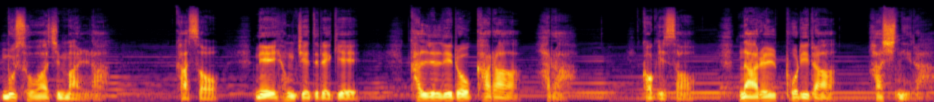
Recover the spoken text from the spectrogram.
무서워하지 말라. 가서 내 형제들에게 갈릴리로 가라 하라. 거기서 나를 보리라 하시니라.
